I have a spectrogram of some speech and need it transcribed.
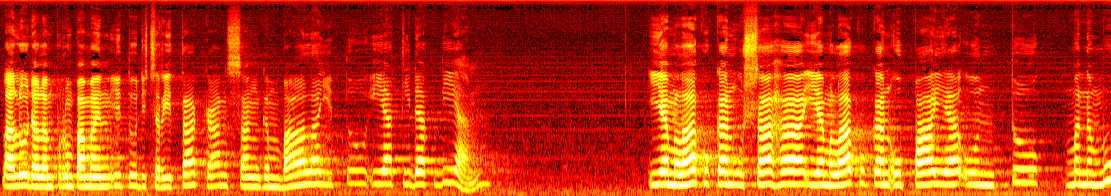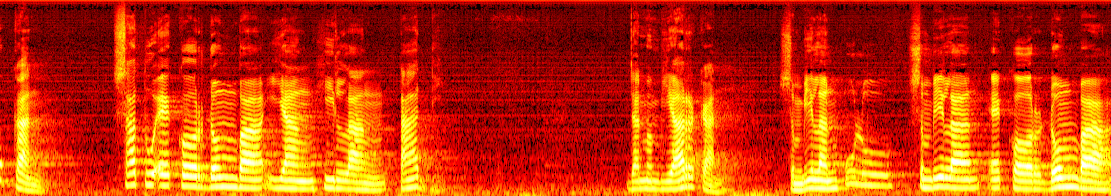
Lalu dalam perumpamaan itu diceritakan sang gembala itu ia tidak diam, ia melakukan usaha, ia melakukan upaya untuk menemukan satu ekor domba yang hilang tadi dan membiarkan 99 ekor domba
